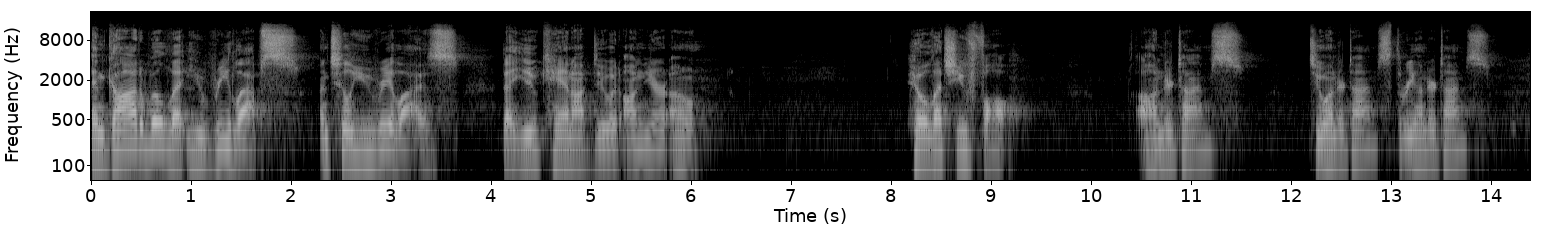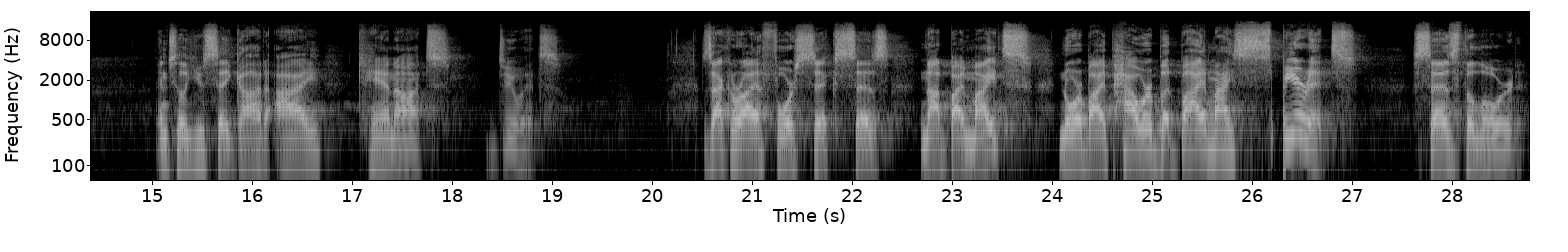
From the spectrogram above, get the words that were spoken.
And God will let you relapse until you realize that you cannot do it on your own. He'll let you fall a hundred times, 200 times, 300 times, until you say, God, I cannot do it. Zechariah 4 6 says, Not by might nor by power, but by my spirit, says the Lord.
